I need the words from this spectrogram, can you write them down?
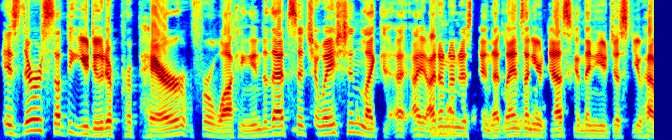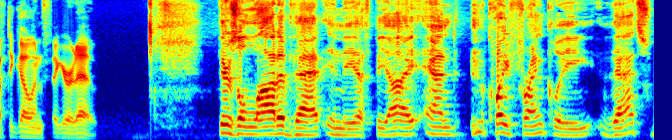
Is there something you do to prepare for walking into that situation? Like, I, I don't understand. That lands on your desk, and then you just you have to go and figure it out there's a lot of that in the FBI. And quite frankly, that's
